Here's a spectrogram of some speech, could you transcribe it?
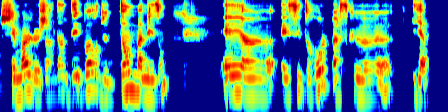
chez moi, le jardin déborde dans ma maison. Et, et c'est drôle parce que il y a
